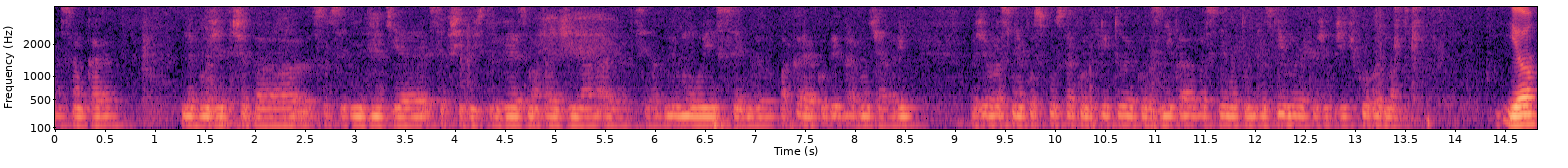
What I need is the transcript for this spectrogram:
na sankara, nebo že třeba sousední dítě se příliš združuje z Matažína a já chci, aby můj syn byl pak jakoby brahmačáry. A že vlastně jako spousta konfliktů jako vzniká vlastně na tom rozdílu jako žebříčku hodnot. Jo,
